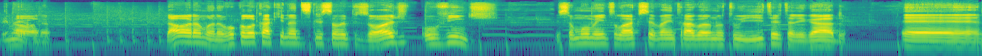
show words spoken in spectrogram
Bem Da legal. hora. Da hora, mano. Eu vou colocar aqui na descrição do episódio. Ouvinte, Esse é o momento lá que você vai entrar agora no Twitter, tá ligado? É...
